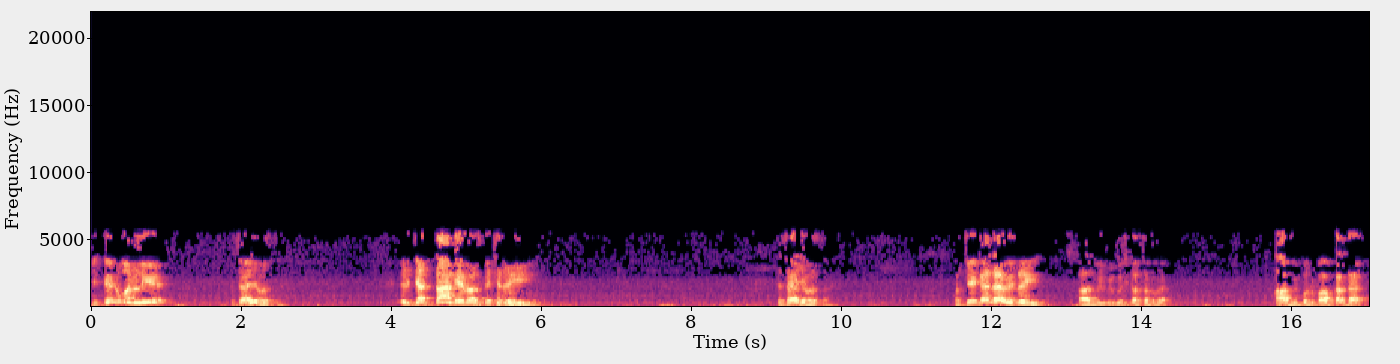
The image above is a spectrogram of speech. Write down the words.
ਜੇ ਇਹਨੂੰ ਮੰਨ ਲਈਏ ਸਹਿਜ ਅਵਸਥਾ। ਜਨਤਾ ਕੇ ਬਸ ਕੁਛ ਨਹੀਂ ਸਹਿਜ ਅਵਸਥਾ ਹੈ। ਪਰ ਜੇ ਕਹਿੰਦਾ ਵੀ ਨਹੀਂ, ਆਦਮੀ ਵੀ ਕੁਝ ਕਰ ਸਕਦਾ। ਆਪ ਵੀ ਪੁੰਨ ਪਾਪ ਕਰਦਾ।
